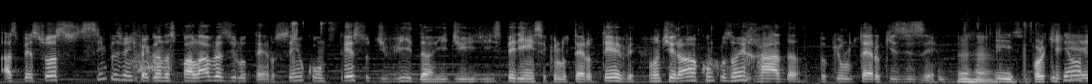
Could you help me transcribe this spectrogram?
as pessoas simplesmente pegando as palavras de Lutero, sem o contexto de vida e de, de experiência que o Lutero teve, vão tirar uma conclusão errada do que o Lutero quis dizer. Uhum. Isso. Porque ele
